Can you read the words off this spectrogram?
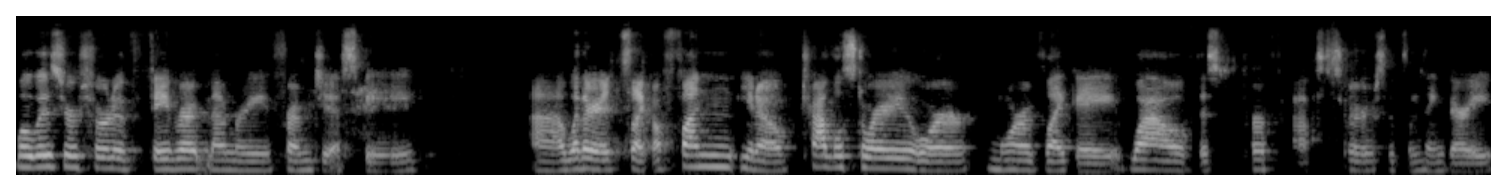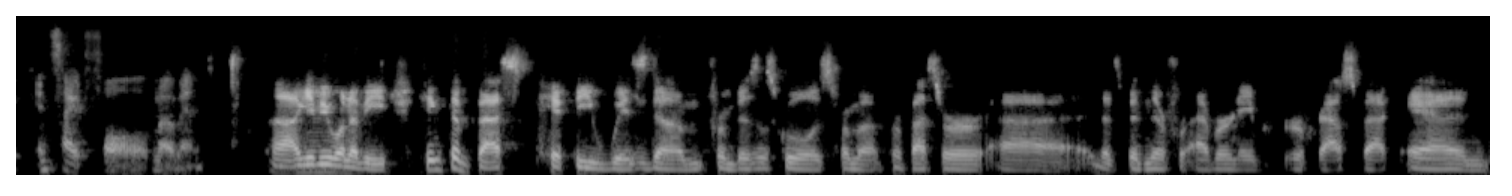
what was your sort of favorite memory from gsb uh, whether it's like a fun, you know, travel story or more of like a wow, this professor said something very insightful moment. Uh, I'll give you one of each. I think the best pithy wisdom from business school is from a professor uh, that's been there forever named Irv Grousbeck. And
